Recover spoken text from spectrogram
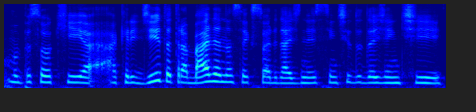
uma pessoa que acredita, trabalha na sexualidade nesse sentido da gente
